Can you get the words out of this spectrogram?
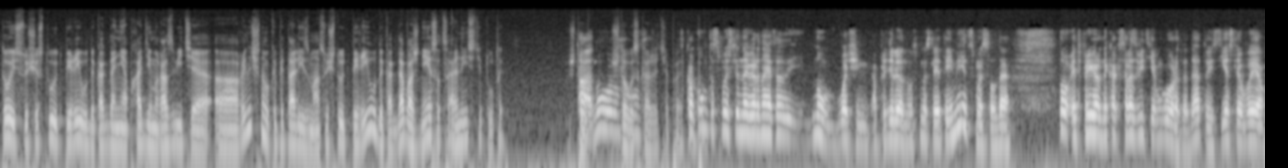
То есть существуют периоды, когда необходимо развитие э, рыночного капитализма, а существуют периоды, когда важнее социальные институты. Что, а, ну, что вы скажете по этому? В каком-то смысле, наверное, это, ну, в очень определенном смысле это имеет смысл, да. Ну, это примерно как с развитием города, да, то есть если вы,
